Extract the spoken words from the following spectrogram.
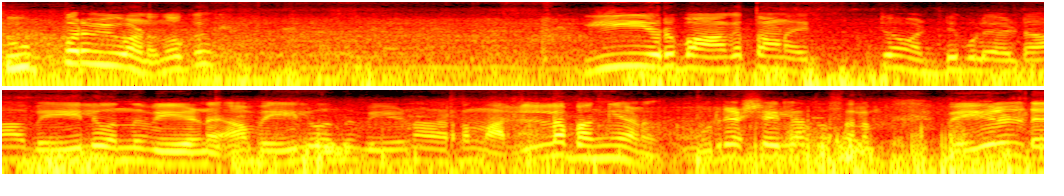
സൂപ്പർ വ്യൂ ആണ്. നോക്ക്. ഈ ഒരു ഭാഗത്താണ് ഏറ്റവും അടിപൊളിയായിട്ട് ആ വെയിൽ വന്ന് വീണ്. ആ വെയിൽ വന്ന് വീണ കാരണം നല്ല ഭംഗിയാണ്. ഒരു രക്ഷയില്ലാത്ത സ്ഥലം. വെയിലുണ്ട്.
